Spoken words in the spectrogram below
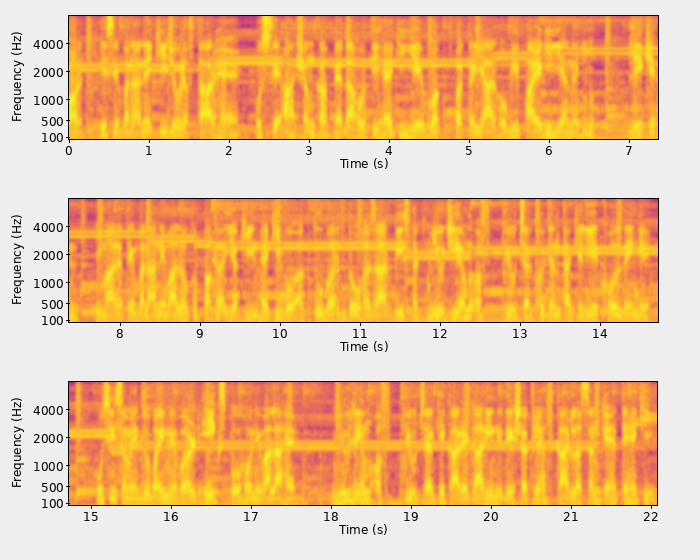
और इसे बनाने की जो रफ्तार है, उससे आशंका पैदा होती है कि ये वक्त पर तैयार हो भी पाएगी या नहीं। लेकिन, इमारतें बनाने वालों को पक्का यकीन है कि वो अक्टूबर 2020 तक म्यूज़ियम ऑफ़ फ्यूचर को जनता के लिए खोल देंगे। उसी समय दुबई में वर्ल्ड एक्सपो होने वाला है। म्यूज़ियम ऑफ़ फ्यूचर के कार्यकारी निदेशक लेथ कार्लसन कहते हैं कि,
